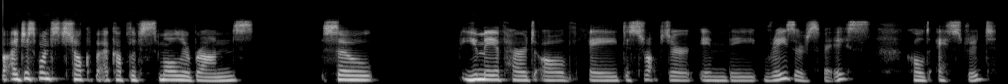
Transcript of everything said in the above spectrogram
But I just wanted to talk about a couple of smaller brands. So you may have heard of a disruptor in the razor space called Estrid,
